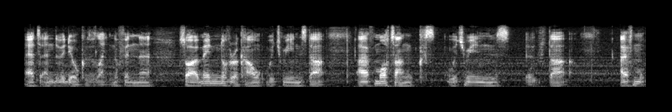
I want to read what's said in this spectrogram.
I had to end the video because there's like nothing there so I made another account which means that I have more tanks which means that I have more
